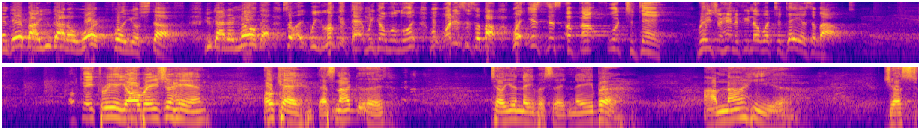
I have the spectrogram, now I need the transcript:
And thereby you got to work for your stuff. You got to know that. So uh, we look at that and we go, well, Lord, well, what is this about? What is this about for today? Raise your hand if you know what today is about. Okay, three of y'all raise your hand. Okay, that's not good. Tell your neighbor, say, neighbor, I'm not here just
